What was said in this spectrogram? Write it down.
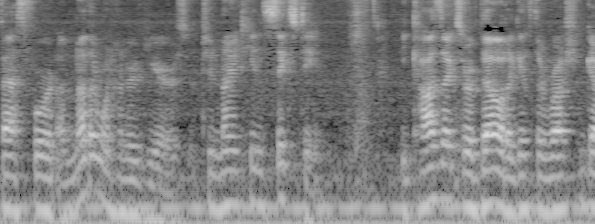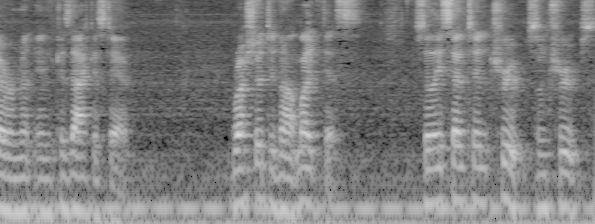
Fast forward another 100 years to 1916. The Kazakhs rebelled against the Russian government in Kazakhstan. Russia did not like this, so they sent in troops, some troops,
